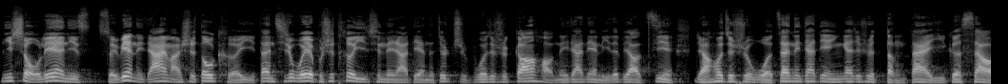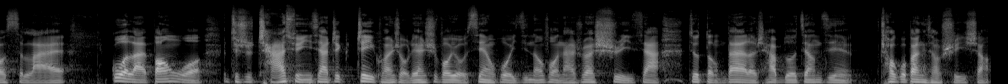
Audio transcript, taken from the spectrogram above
你手链你随便哪家爱马仕都可以。但其实我也不是特意去那家店的，就只不过就是刚好那家店离得比较近，然后就是我在那家店应该就是等待一个 sales 来。过来帮我，就是查询一下这这一款手链是否有现货，以及能否拿出来试一下，就等待了差不多将近超过半个小时以上。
